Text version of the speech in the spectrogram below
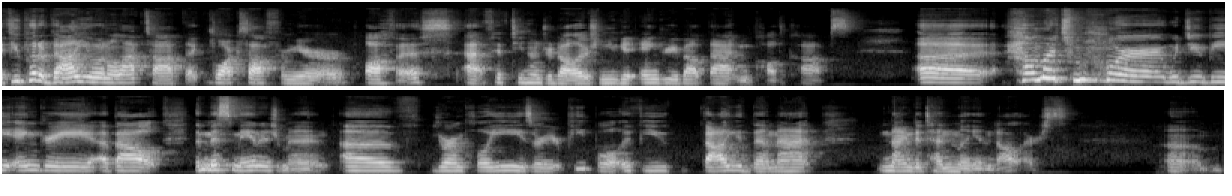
if you put a value on a laptop that walks off from your office at $1,500 and you get angry about that and call the cops, uh, how much more would you be angry about the mismanagement of your employees or your people if you valued them at nine to ten million dollars? Um,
